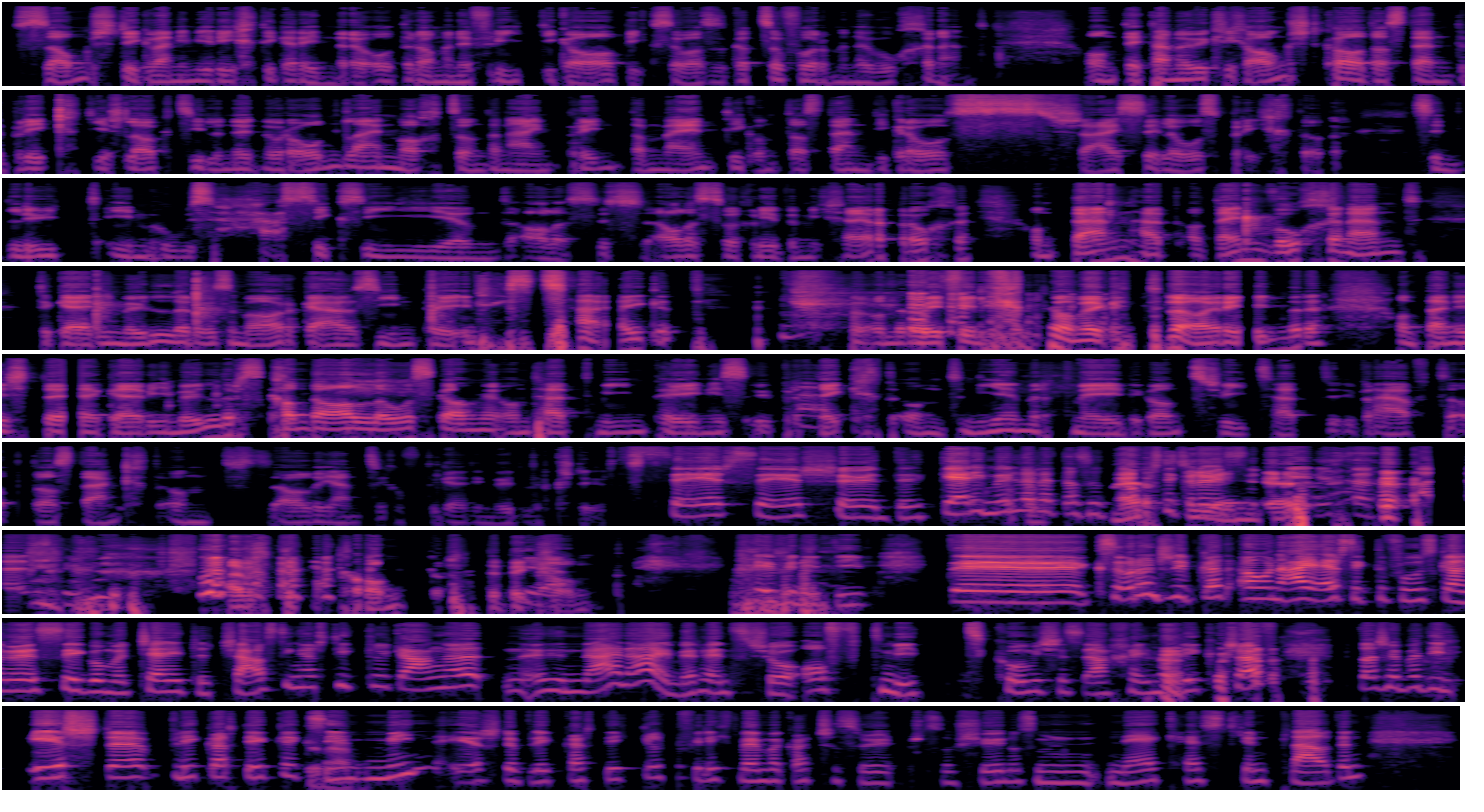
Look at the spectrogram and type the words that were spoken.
Samstag, wenn ich mich richtig erinnere, oder an einem Freitagabend, so, also gerade so vor einem Wochenende. Und dort haben wir wirklich Angst gehabt, dass dann der Blick die Schlagzeilen nicht nur online macht, sondern ein Print am Montag und dass dann die grosse Scheiße losbricht, oder? Sind Leute im Haus hässig und alles, es ist alles so ein bisschen über mich hergebrochen. Und dann hat an dem Wochenende der Gary Müller aus dem Aargau seinen Penis gezeigt. und euch vielleicht noch daran erinnern. Und dann ist der Gary Müller-Skandal losgegangen und hat meinen Penis überdeckt und niemand mehr in der ganzen Schweiz hat überhaupt an das gedacht und alle haben sich auf den Gary Müller gestürzt. Sehr, sehr schön. Der Gary Müller hat also doch den größeren Penis. Einfach der Bekannter, der Bekannter. Ja. Definitiv. Der Xoran schreibt gerade, oh nein, er sagt davon ausgegangen, es sei um einen Genital Jousting Artikel gegangen. Nein, nein, wir haben es schon oft mit komischen Sachen im Blick geschafft. Das war eben dein erster Blickartikel, genau. mein erster Blickartikel, vielleicht wenn wir gerade schon so, so, schön aus dem Nähkästchen plaudern,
